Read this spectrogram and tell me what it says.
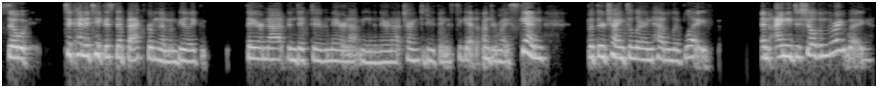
So to kind of take a step back from them and be like, they are not vindictive and they are not mean and they're not trying to do things to get under my skin, but they're trying to learn how to live life. And I need to show them the right way.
